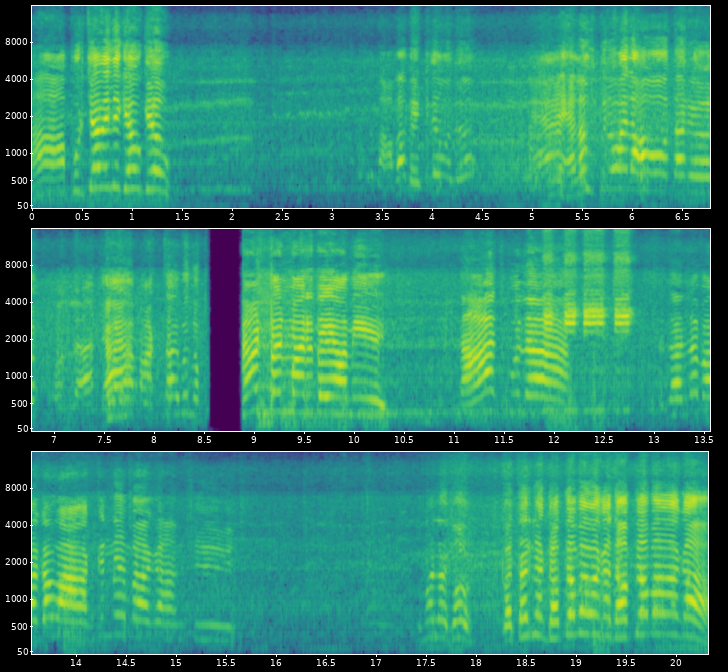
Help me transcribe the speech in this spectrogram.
हा, पुढच्या वेळी घेऊ घेऊ. बाबा भेटले होत. ह्याला उतरवायला हवा होता ह्या बघ नाट टन मारत आहे आम्ही. नाच कुला झालं बघा वाकणं बघा आमची. तुम्हाला जो खतरनाक धबधबा बघा धबधबा बघा.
